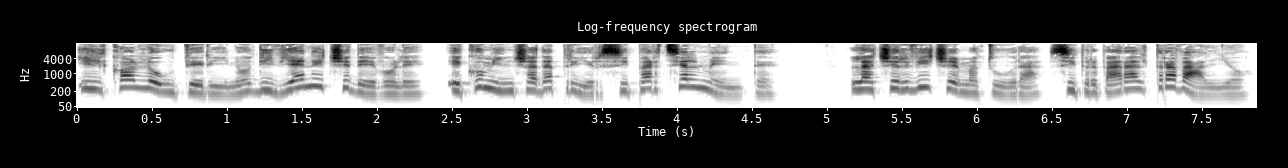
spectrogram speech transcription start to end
Il collo uterino diviene cedevole e comincia ad aprirsi parzialmente. La cervice matura si prepara al travaglio.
